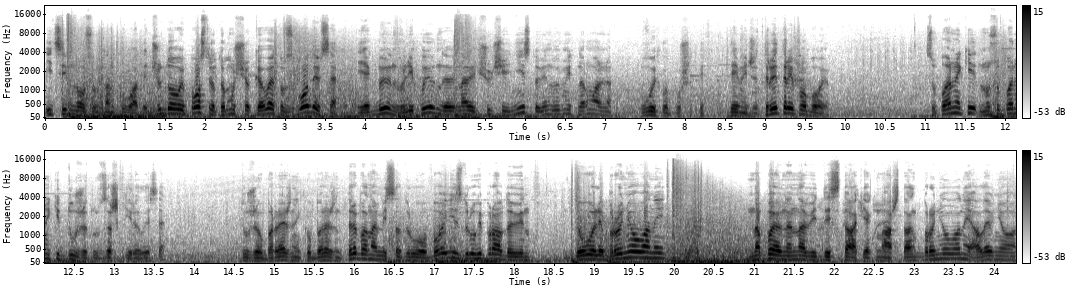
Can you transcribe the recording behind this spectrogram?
і цим носом танкувати. Чудовий постріл, тому що КВ тут згодився. І якби він вліпив е, навіть щучий ніс, то він би міг нормально вихлопушити деміджі. 3-3 по бою. Суперники, ну суперники дуже тут зашкірилися. Дуже обережненько, обережно. Треба нам місця другого. Бо і з другий, правда, він доволі броньований. Напевне, навіть десь так, як наш танк броньований, але в нього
